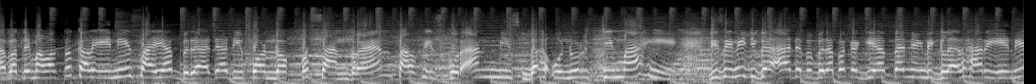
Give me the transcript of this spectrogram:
Sahabat lima waktu kali ini saya berada di Pondok Pesantren Tafiz Quran Misbah Unur Cimahi. Di sini juga ada beberapa kegiatan yang digelar hari ini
